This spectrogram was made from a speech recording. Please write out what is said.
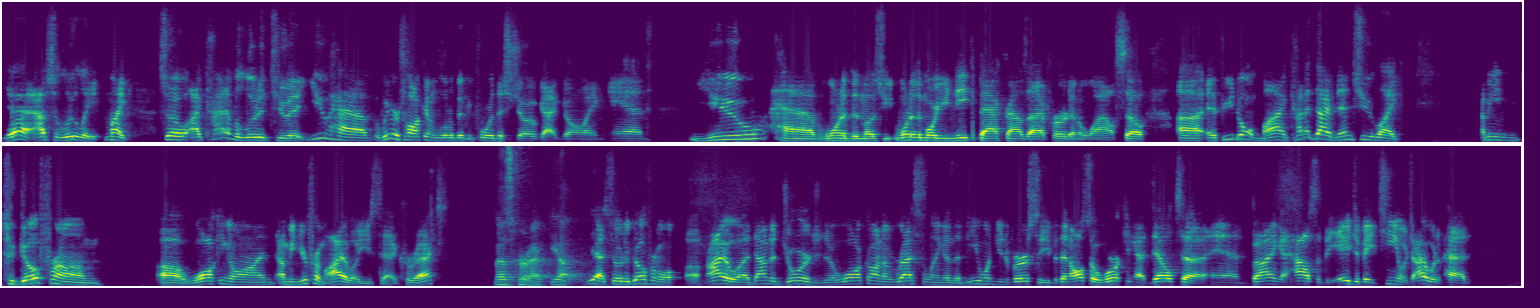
Yeah, absolutely, Mike. So I kind of alluded to it. You have we were talking a little bit before the show got going, and you have one of the most one of the more unique backgrounds that I've heard in a while. So uh, if you don't mind, kind of diving into like, I mean, to go from uh, walking on. I mean, you're from Iowa, you said, correct? That's correct. Yep. Yeah. So to go from uh, Iowa down to Georgia to walk on a wrestling as a D1 university, but then also working at Delta and buying a house at the age of 18, which I would have had.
